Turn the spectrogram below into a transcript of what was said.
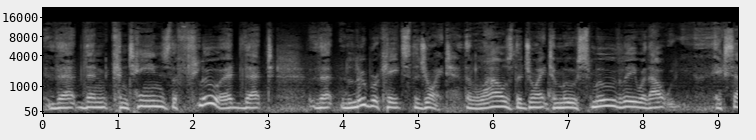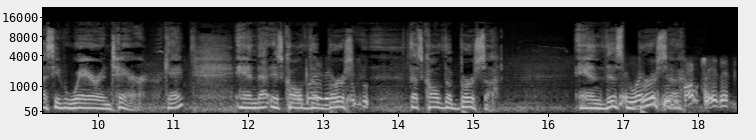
that then contains the fluid that that lubricates the joint, that allows the joint to move smoothly without excessive wear and tear. Okay, and that is called the Where bursa. is- That's called the bursa. And this Where this is bursa, located,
